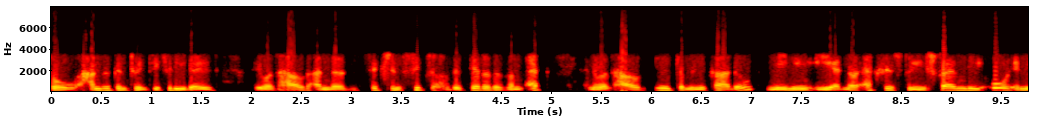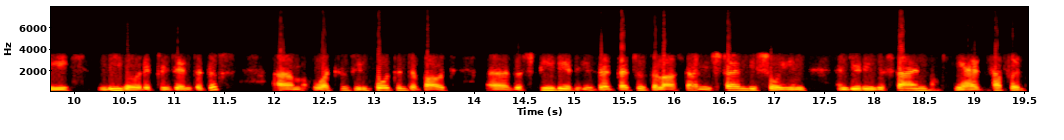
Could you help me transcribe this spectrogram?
for 123 days. He was held under Section 6 of the Terrorism Act, and he was held incommunicado, meaning he had no access to his family or any legal representatives. Um, what is important about uh, this period is that that was the last time his family saw him, and during this time he had suffered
